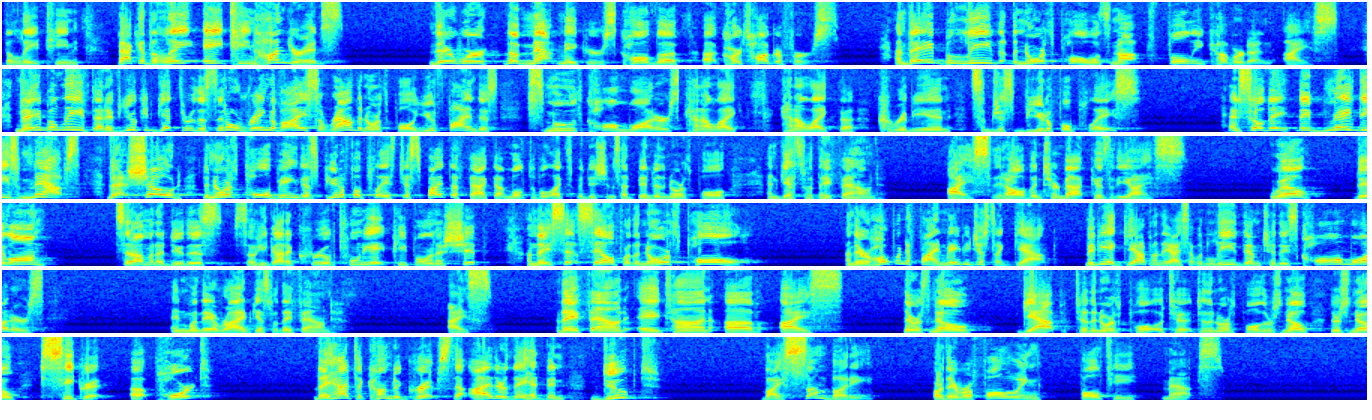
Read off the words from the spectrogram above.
the late back in the late 1800s, there were the map makers called the uh, cartographers. And they believed that the North Pole was not fully covered in ice. They believed that if you could get through this little ring of ice around the North Pole, you'd find this smooth, calm waters, kind of like, kind of like the Caribbean, some just beautiful place. And so they, they made these maps that showed the North Pole being this beautiful place, despite the fact that multiple expeditions had been to the North Pole. And guess what they found? Ice. They'd all been turned back because of the ice. Well, DeLong said, I'm going to do this. So he got a crew of 28 people in a ship, and they set sail for the North Pole. And they were hoping to find maybe just a gap, maybe a gap in the ice that would lead them to these calm waters. And when they arrived, guess what they found? Ice. They found a ton of ice. There was no gap to the North Pole. To, to the North Pole. There's no, there's no secret uh, port. They had to come to grips that either they had been duped by somebody or they were following faulty maps.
